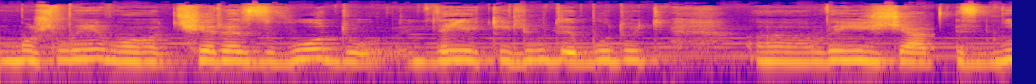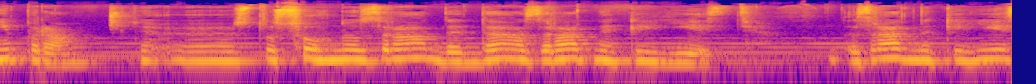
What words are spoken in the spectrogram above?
можливо через воду деякі люди будуть е, виїжджати з Дніпра. Стосовно зради, да, зрадники є. Зрадники є,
